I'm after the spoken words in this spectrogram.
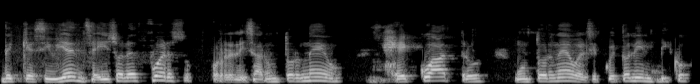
de que si bien se hizo el esfuerzo por realizar un torneo G4, un torneo del circuito olímpico,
